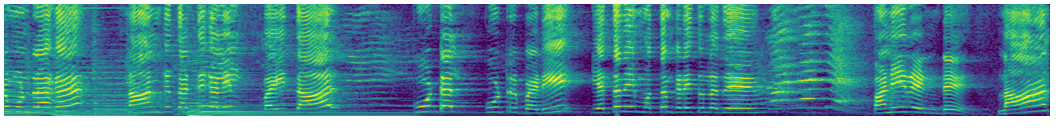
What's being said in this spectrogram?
மூன்று ஒன்றாக நான்கு தட்டுகளில் வைத்தால் கூட்டல் கூற்றுப்படி எத்தனை மொத்தம் கிடைத்துள்ளது? பனிரெண்டு. நான்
